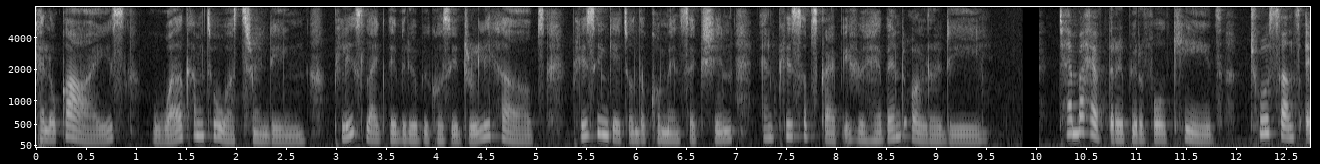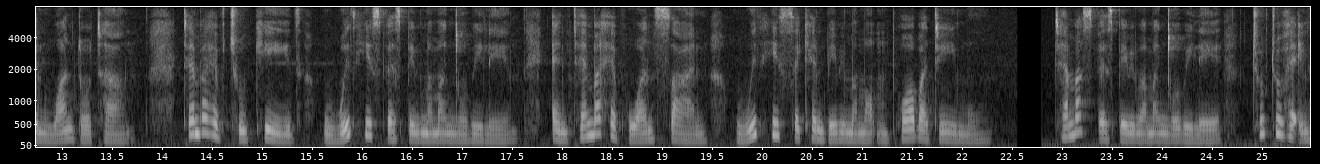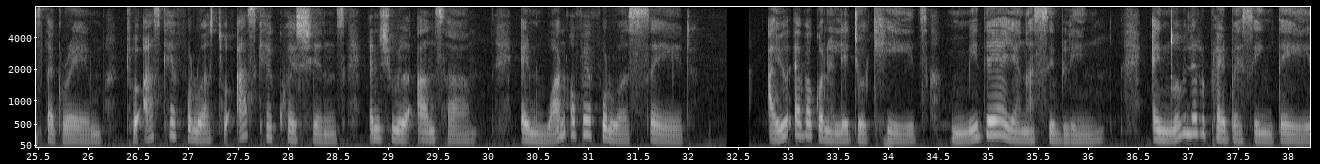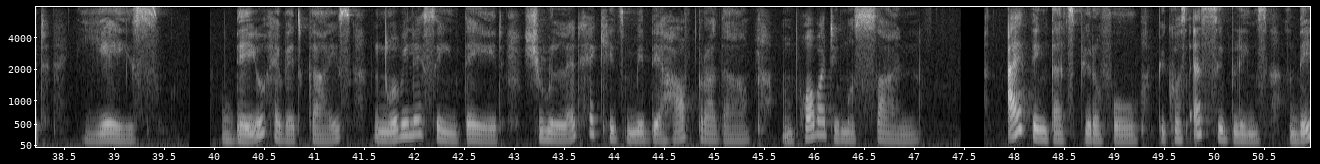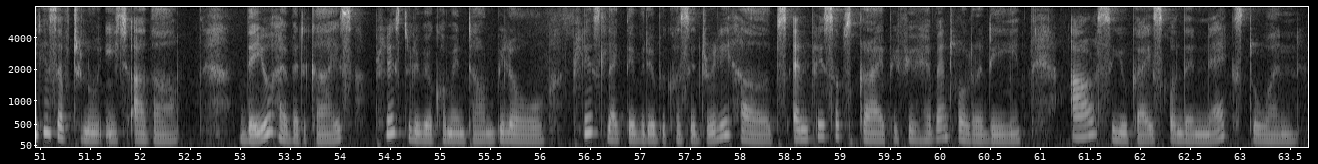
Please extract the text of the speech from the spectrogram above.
Hello guys, welcome to What's Trending. Please like the video because it really helps. Please engage on the comment section and please subscribe if you haven't already. Themba have three beautiful kids, two sons and one daughter. Themba have two kids with his first baby mama Nqobile, and Themba have one son with his second baby mama Mpho Badimo. Themba's first baby mama Nqobile took to her Instagram to ask her followers to ask her questions and she will answer. And one of her followers said, Are you ever gonna let your kids meet their younger sibling? And Nqobile replied by saying that, yes. There you have it guys, Nqobile saying that she will let her kids meet their half-brother, Mpho Badimo's son. I think that's beautiful because as siblings, they deserve to know each other. There you have it guys. Please do leave your comment down below. Please like the video because it really helps and please subscribe if you haven't already. I'll see you guys on the next one.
